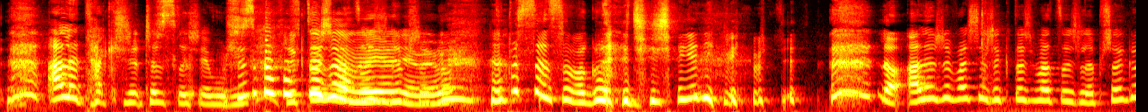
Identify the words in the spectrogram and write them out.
Ale tak że często się mówi. Wszystko powtarzamy, ja nie wiem. Bez sensu w ogóle dzisiaj, ja nie wiem. No, ale że właśnie, że ktoś ma coś lepszego,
